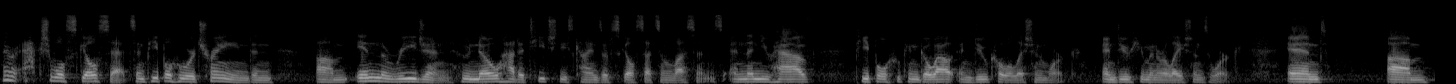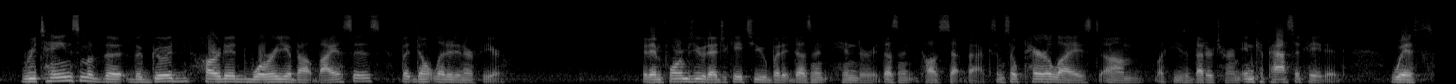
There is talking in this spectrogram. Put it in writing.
There are actual skill sets and people who are trained and um, in the region who know how to teach these kinds of skill sets and lessons. And then you have people who can go out and do coalition work and do human relations work. And um, retain some of the, the good-hearted worry about biases, but don't let it interfere. It informs you, it educates you, but it doesn't hinder, it doesn't cause setbacks. I'm so paralyzed, um, like to use a better term, incapacitated with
